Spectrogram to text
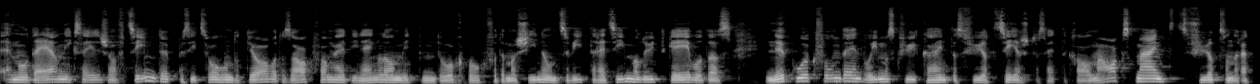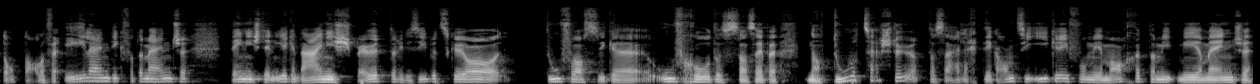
eine moderne Gesellschaft sind, etwa seit 200 Jahren, wo das angefangen hat in England mit dem Durchbruch von der Maschine und so weiter, hat es immer Leute gegeben, die das nicht gut gefunden haben, die immer das Gefühl hatten, das führt zuerst, das hat Karl Marx gemeint, das führt zu einer totalen Verelendung der Menschen. Dann ist dann irgendeine später, in den 70er Jahren, die Auffassungen aufgekommen, dass das eben die Natur zerstört, dass eigentlich der ganze Eingriff, den wir machen, damit wir Menschen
